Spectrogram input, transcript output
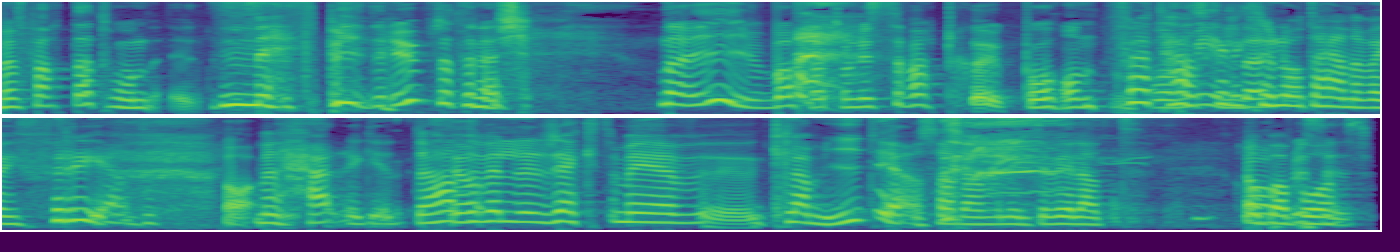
Men fatta att hon s- sprider ut att den här tjejen naiv bara för att hon är svartsjuk på honom. För att han ska liksom låta henne vara i fred. Ja. Men herregud, det hade Ja. väl räckt med eh, klamydia så hade han väl inte velat Ja, hoppa på. precis.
